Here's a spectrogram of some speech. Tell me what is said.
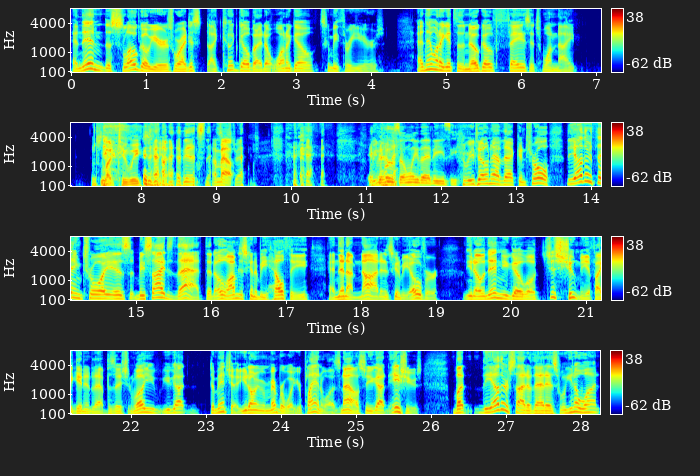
and then the slow-go years where I just I could go but I don't want to go. It's going to be three years, and then when I get to the no-go phase, it's one night. It's like two weeks. Yeah. I mean, that's, that's I'm out. if it was only that easy. We don't have that control. The other thing, Troy, is besides that, that, oh, I'm just going to be healthy and then I'm not and it's going to be over, you know, and then you go, well, just shoot me if I get into that position. Well, you, you got dementia. You don't even remember what your plan was now, so you got issues. But the other side of that is, well, you know what?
